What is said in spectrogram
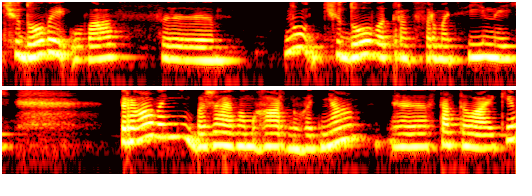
чудовий у вас. Ну, чудово трансформаційний травень. Бажаю вам гарного дня. Е, Ставте лайки,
